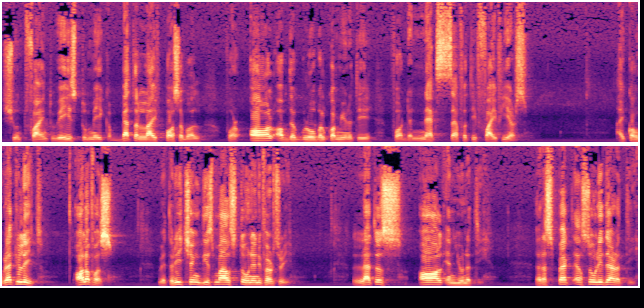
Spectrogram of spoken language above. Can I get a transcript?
should find ways to make a better life possible for all of the global community for the next 75 years. I congratulate all of us with reaching this milestone anniversary. Let us all in unity, respect and solidarity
